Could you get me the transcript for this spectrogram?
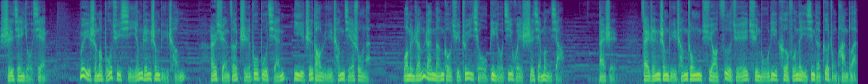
时间有限，为什么不去喜迎人生旅程，而选择止步不前，一直到旅程结束呢？我们仍然能够去追求，并有机会实现梦想，但是在人生旅程中，需要自觉去努力克服内心的各种判断。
